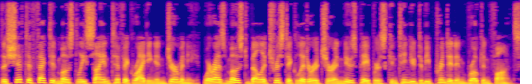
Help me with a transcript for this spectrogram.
The shift affected mostly scientific writing in Germany, whereas most belletristic literature and newspapers continued to be printed in broken fonts.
